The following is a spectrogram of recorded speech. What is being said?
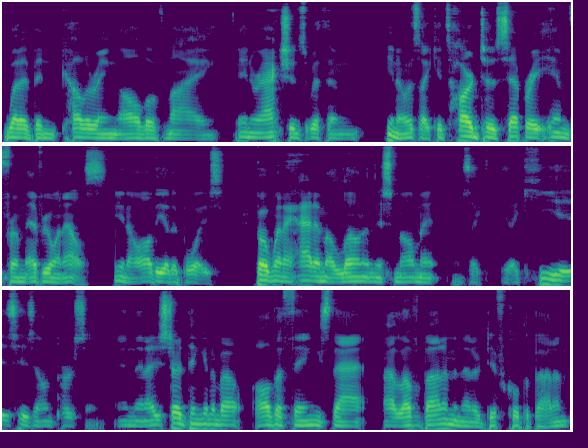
what I've been coloring all of my interactions with him. You know, it's like it's hard to separate him from everyone else. You know, all the other boys. But when I had him alone in this moment, I was like, like he is his own person. And then I just started thinking about all the things that I love about him and that are difficult about him.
